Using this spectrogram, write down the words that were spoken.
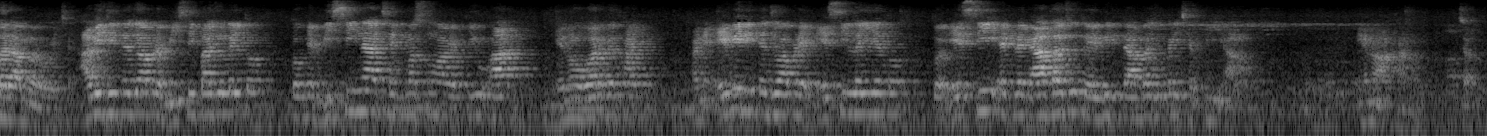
બરાબર હોય છે. આવી રીતે જો આપણે BC બાજુ લઈ તો તો કે BC ના છેદમાં શું આવે? QR એનો વર્ગ થાય. અને એવી રીતે જો આપણે AC લઈએ તો તો AC એટલે કે આ બાજુ, તો એવી રીતે આ બાજુ કઈ છે? PR એનો આખાનો ચલો.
